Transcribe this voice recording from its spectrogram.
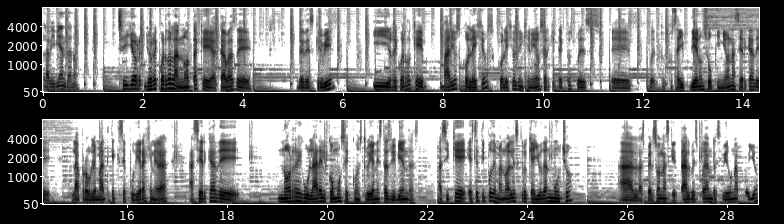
la, vivienda, ¿no? Sí, yo, yo recuerdo la nota que acabas de, describir y recuerdo que varios colegios, colegios de ingenieros y arquitectos, pues, eh, pues, pues, ahí dieron su opinión acerca de la problemática que se pudiera generar acerca de no regular el cómo se construían estas viviendas. Así que este tipo de manuales creo que ayudan mucho a las personas que tal vez puedan recibir un apoyo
